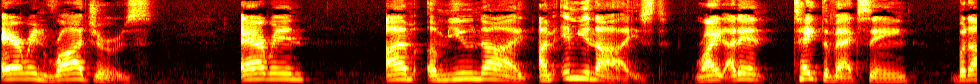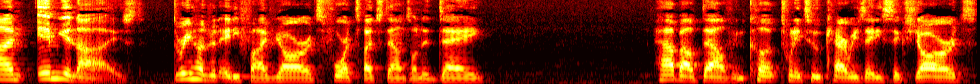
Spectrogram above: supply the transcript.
Aaron Rodgers. Aaron I'm immunized. I'm immunized, right? I didn't take the vaccine, but I'm immunized. 385 yards, four touchdowns on the day. How about Dalvin Cook? 22 carries, 86 yards.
